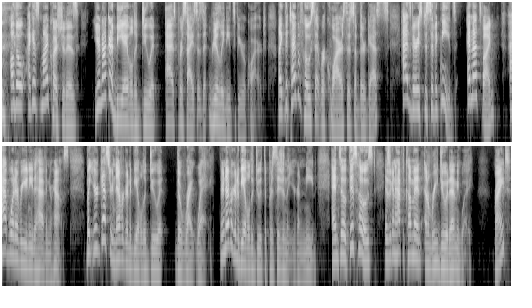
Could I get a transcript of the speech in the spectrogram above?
Although, I guess my question is you're not going to be able to do it as precise as it really needs to be required. Like the type of host that requires this of their guests has very specific needs, and that's fine. Have whatever you need to have in your house. But your guests are never going to be able to do it the right way. They're never going to be able to do it the precision that you're going to need. And so this host is going to have to come in and redo it anyway, right?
